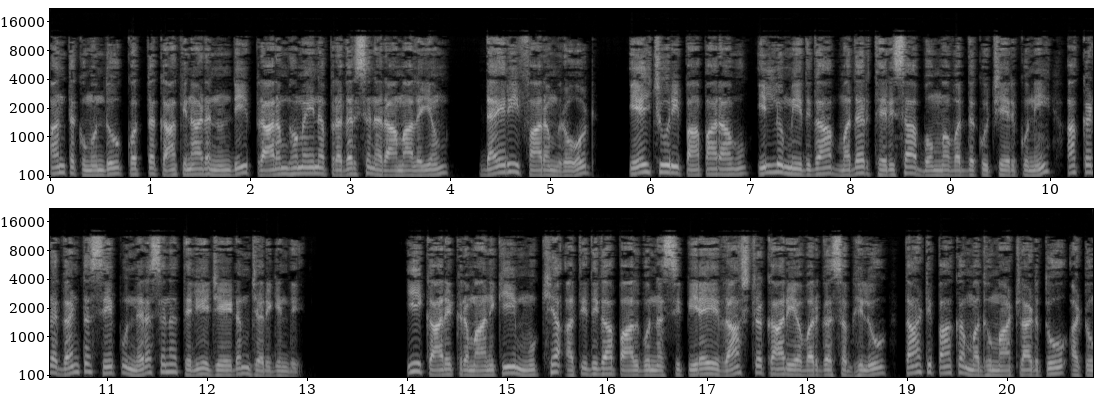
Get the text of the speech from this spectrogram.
అంతకుముందు కొత్త కాకినాడ నుండి ప్రారంభమైన ప్రదర్శన రామాలయం dairy farm road Elchuri Paparao ఇల్లు మీదుగా మదర్ థెరిసా బొమ్మ వద్దకు చేరుకుని అక్కడ గంటసేపు నిరసన తెలియజేయడం జరిగింది. ఈ కార్యక్రమానికి ముఖ్య అతిథిగా పాల్గొన్న సిపిఐ రాష్ట్ర కార్యవర్గ సభ్యులు తాటిపాక మధు మాట్లాడుతూ అటు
